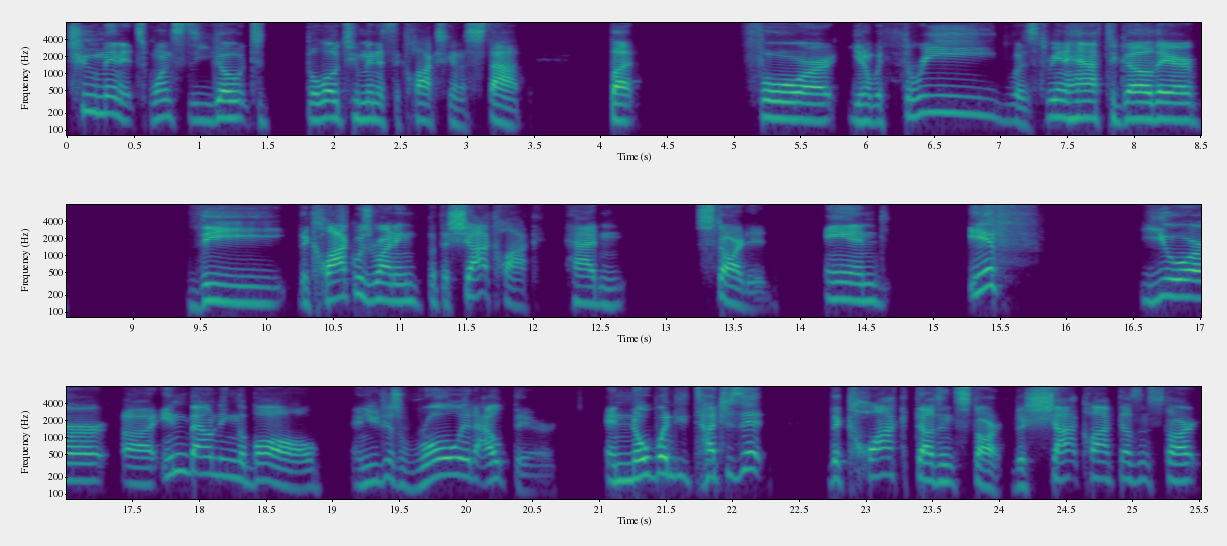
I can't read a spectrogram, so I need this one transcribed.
two minutes. Once you go to below two minutes, the clock's to stop. But for you know, with three was three and a half to go there, the the clock was running, but the shot clock hadn't started. And if you're uh, inbounding the ball and you just roll it out there and nobody touches it, the clock doesn't start. The shot clock doesn't start,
